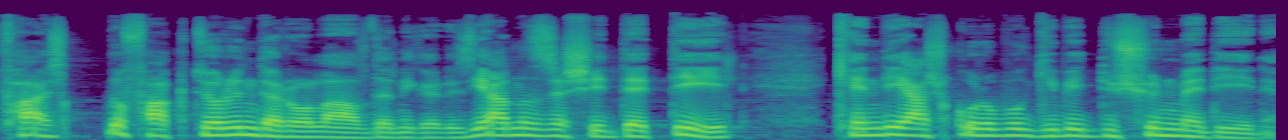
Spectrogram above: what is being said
farklı faktörün de rol aldığını görüyoruz. Yalnızca şiddet değil, kendi yaş grubu gibi düşünmediğini,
